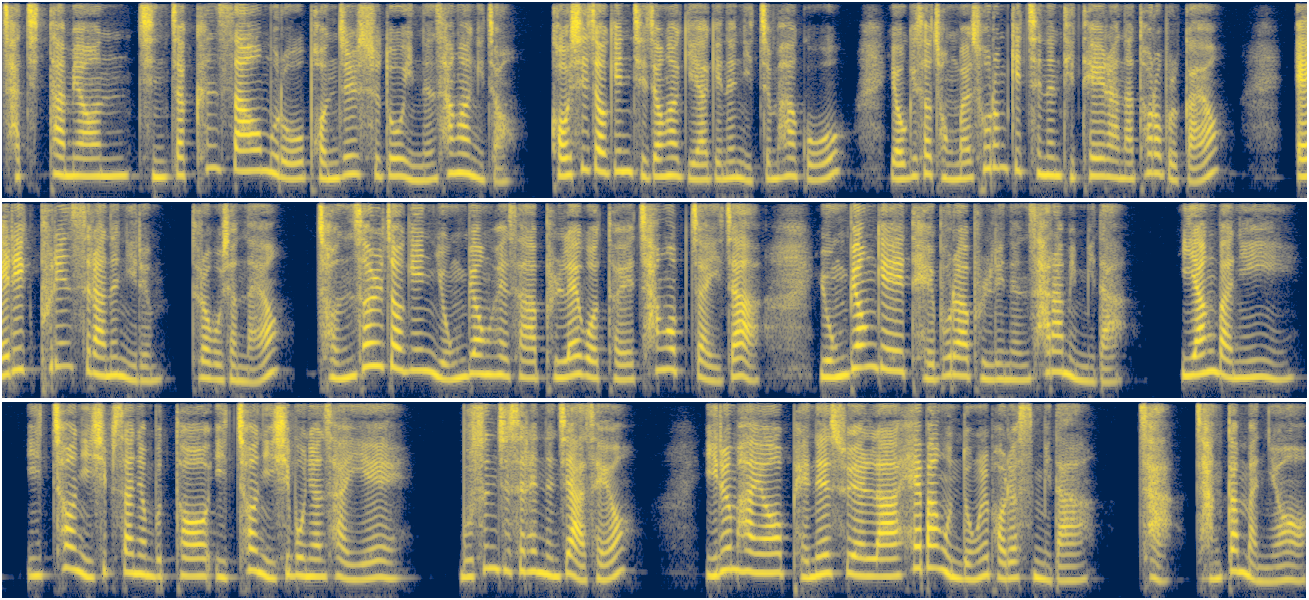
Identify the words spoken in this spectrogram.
자칫하면 진짜 큰 싸움으로 번질 수도 있는 상황이죠. 거시적인 지정학 이야기는 이쯤 하고 여기서 정말 소름 끼치는 디테일 하나 털어볼까요? 에릭 프린스라는 이름 들어보셨나요? 전설적인 용병 회사 블랙워터의 창업자이자 용병계의 대부라 불리는 사람입니다. 이 양반이 2024년부터 2025년 사이에 무슨 짓을 했는지 아세요? 이름하여 베네수엘라 해방 운동을 벌였습니다. 자, 잠깐만요.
